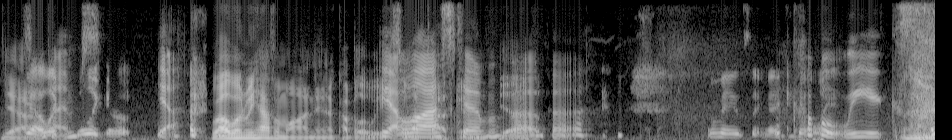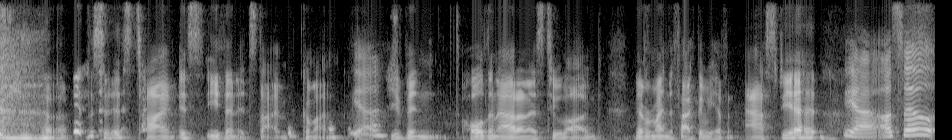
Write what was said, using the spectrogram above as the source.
Yeah. Yeah, like Sometimes. Billy Goat. Yeah. Well, when we have him on in a couple of weeks, yeah, we'll, have to ask him, Yeah. about uh, Amazing. I a can't couple wait. weeks. Listen, it's time. It's Ethan. It's time. Come on. yeah. You've been holding out on us too long. Never mind the fact that we haven't asked yet. Yeah. Also,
